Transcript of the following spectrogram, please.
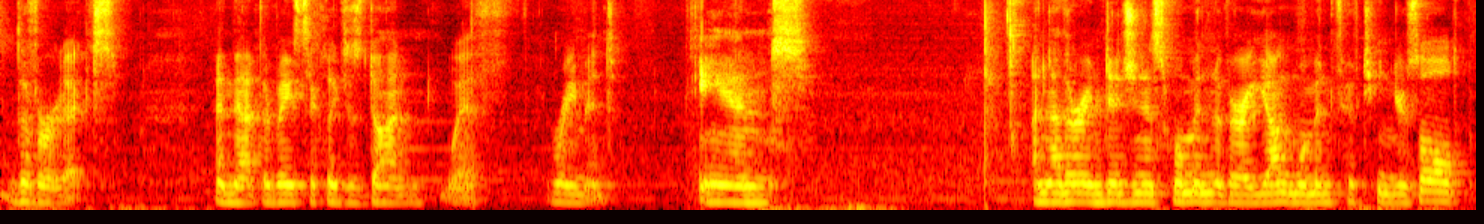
the verdict, and that they're basically just done with Raymond. And another Indigenous woman, a very young woman, 15 years old,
